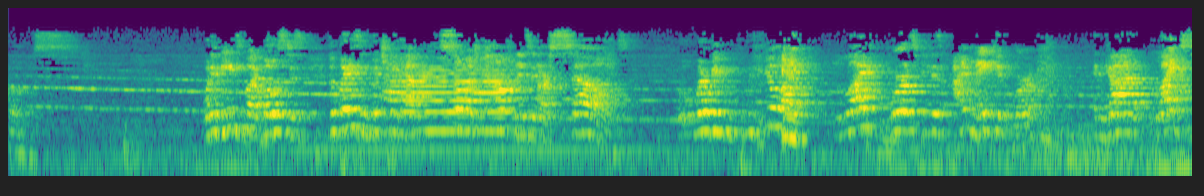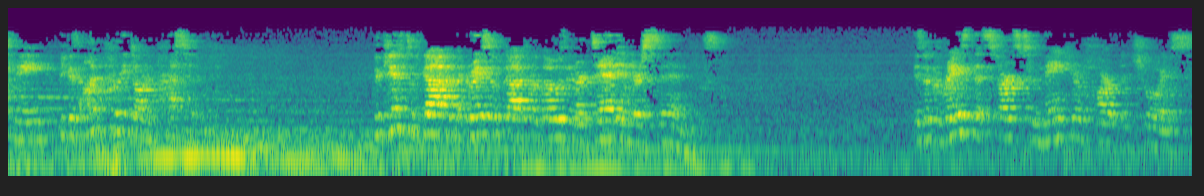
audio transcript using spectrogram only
boast. What he means by boast is the ways in which we have so much confidence in ourselves, where we, we feel like life works because I make it work, and God likes me because I'm pretty darn impressive. The gift of God and the grace of God for those that are dead in their sins is a grace that starts to make your heart rejoice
